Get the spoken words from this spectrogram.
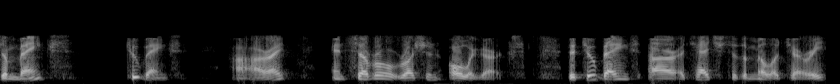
some banks, two banks, all right, and several Russian oligarchs. The two banks are attached to the military.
